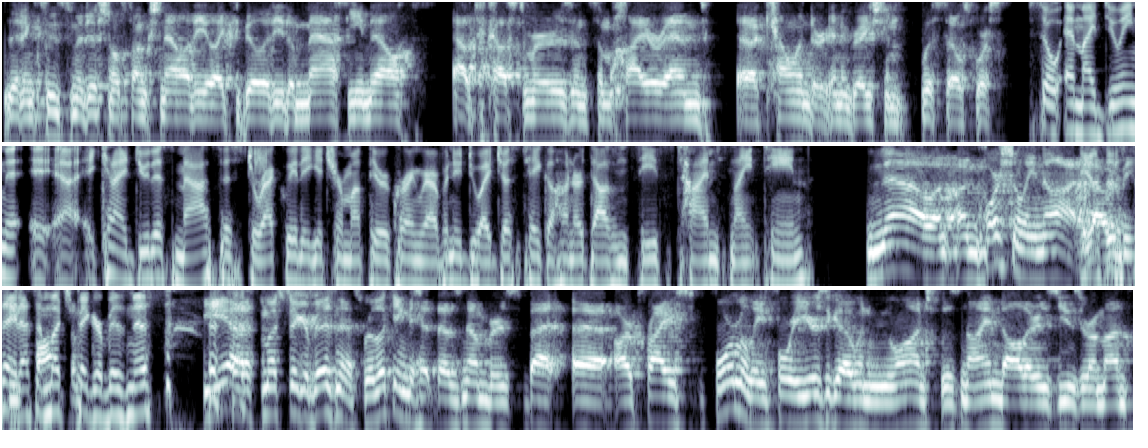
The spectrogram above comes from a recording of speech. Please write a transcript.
that includes some additional functionality like the ability to mass email out to customers and some higher end uh, calendar integration with Salesforce. So, am I doing that? Uh, can I do this math this directly to get your monthly recurring revenue? Do I just take 100,000 seats times 19? No, unfortunately not. Yeah, I was going to say that's awesome. a much bigger business. yeah, that's a much bigger business. We're looking to hit those numbers, but uh, our price formally four years ago when we launched was nine dollars user a month,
